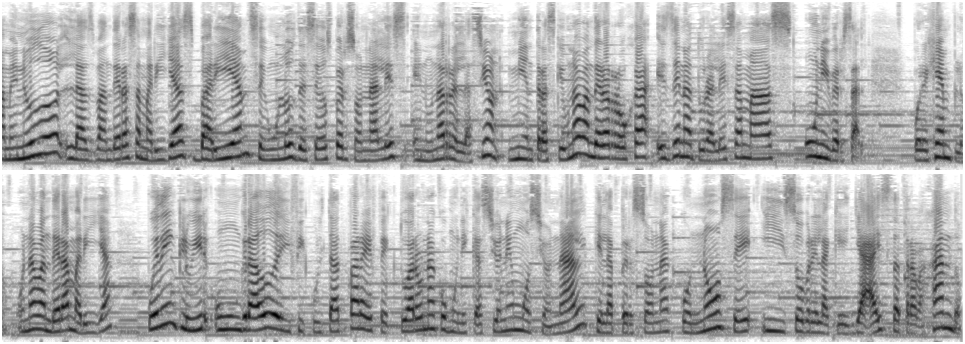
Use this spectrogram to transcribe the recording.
A menudo las banderas amarillas varían según los deseos personales en una relación, mientras que una bandera roja es de naturaleza más universal. Por ejemplo, una bandera amarilla puede incluir un grado de dificultad para efectuar una comunicación emocional que la persona conoce y sobre la que ya está trabajando.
